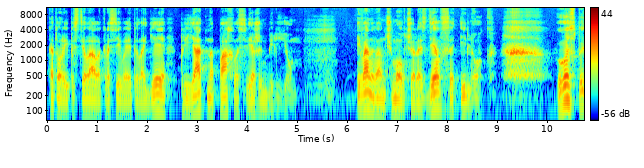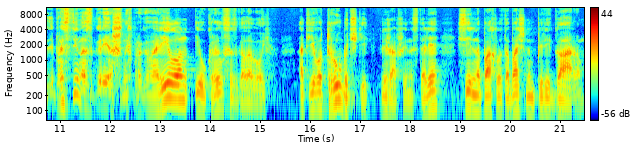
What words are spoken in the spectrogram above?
которые постилала красивая Пелагея, приятно пахло свежим бельем. Иван Иванович молча разделся и лег. «Господи, прости нас, грешных!» – проговорил он и укрылся с головой. От его трубочки, лежавшей на столе, сильно пахло табачным перегаром,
